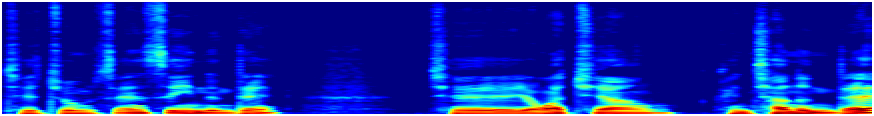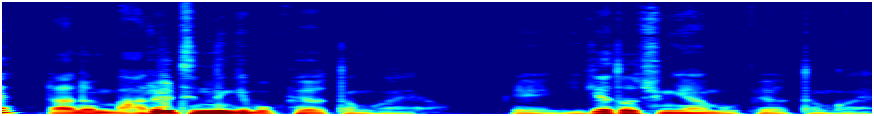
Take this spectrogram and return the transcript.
쟤 좀 센스 있는데 제 영화 취향 괜찮은데? 라는 말을 듣는 게 목표였던 거예요. 예, 이게 더 중요한 목표였던 거예요.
